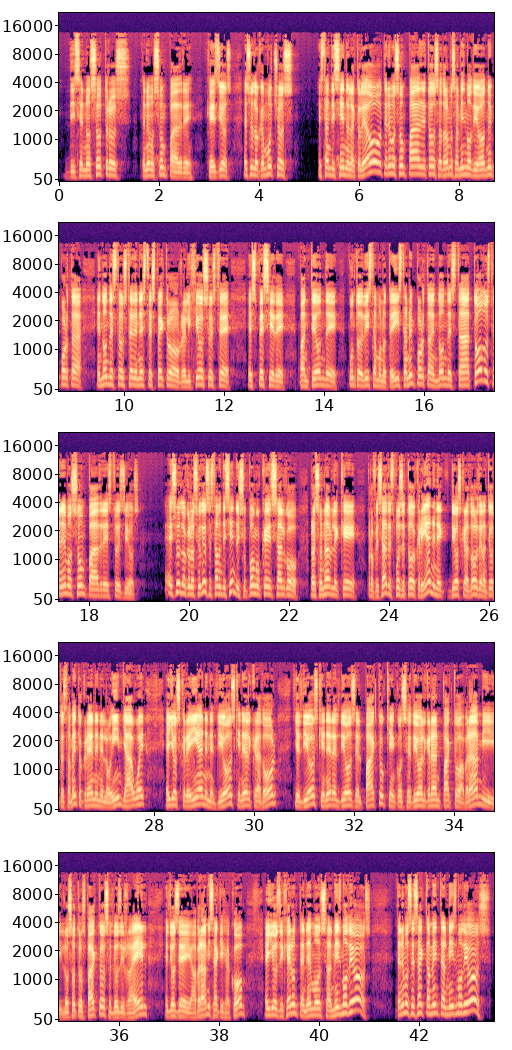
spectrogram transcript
Dice, nosotros tenemos un Padre que es Dios. Eso es lo que muchos están diciendo en la actualidad. Oh, tenemos un Padre, todos adoramos al mismo Dios. No importa en dónde está usted en este espectro religioso, esta especie de panteón de punto de vista monoteísta. No importa en dónde está, todos tenemos un Padre, esto es Dios. Eso es lo que los judíos estaban diciendo y supongo que es algo razonable que profesar. Después de todo, creían en el Dios creador del Antiguo Testamento, creían en Elohim, Yahweh. Ellos creían en el Dios, quien era el creador, y el Dios, quien era el Dios del pacto, quien concedió el gran pacto a Abraham y los otros pactos, el Dios de Israel, el Dios de Abraham, Isaac y Jacob. Ellos dijeron, tenemos al mismo Dios, tenemos exactamente al mismo Dios.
